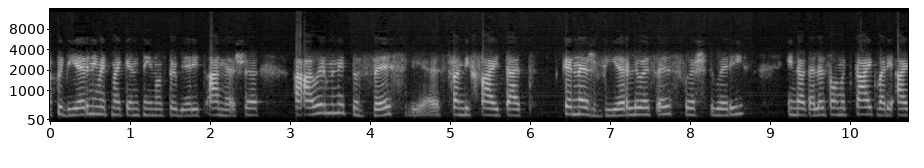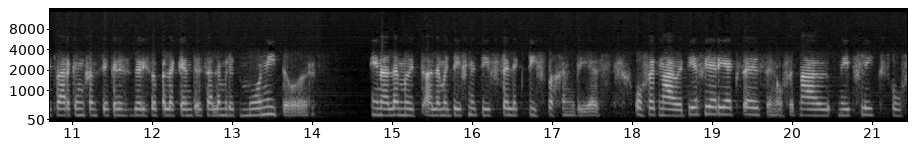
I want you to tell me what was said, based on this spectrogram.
akkodeer nie met my kind nie en ons probeer iets anders. So 'n ouer moet net bewus wees van die feit dat kinders weerloos is vir stories en dat hulle sal moet kyk wat die uitwerking van sekere stories op hulle kind is. Hulle moet dit monitor en hulle moet hulle moet definitief selektief begin wees of dit nou 'n TV-reeks is en of dit nou Netflix of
